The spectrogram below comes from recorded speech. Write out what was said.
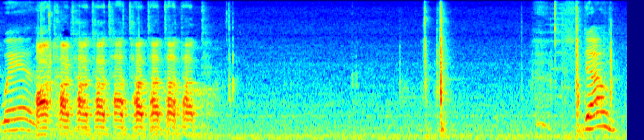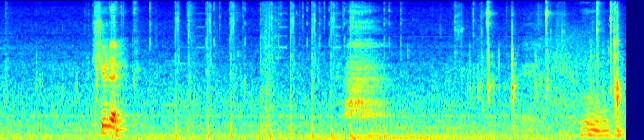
Where? Hot, hot, hot, hot, hot, hot, hot, hot, hot. Down. Shoot him. Hmm.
